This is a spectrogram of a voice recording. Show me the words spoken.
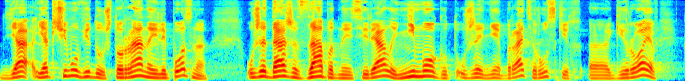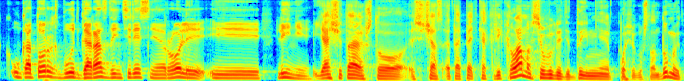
Я, я к чему веду? Что рано или поздно уже даже западные сериалы не могут уже не брать русских э, героев, у которых будет гораздо интереснее роли и линии. Я считаю, что сейчас это опять как реклама все выглядит, да и мне пофигу, что он думает.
